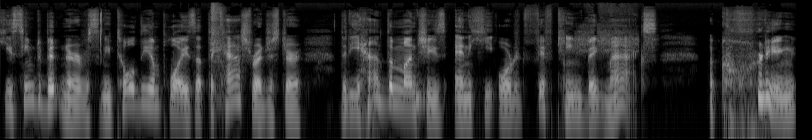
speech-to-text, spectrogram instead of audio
He seemed a bit nervous and he told the employees at the cash register that he had the munchies and he ordered 15 Big Macs. According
